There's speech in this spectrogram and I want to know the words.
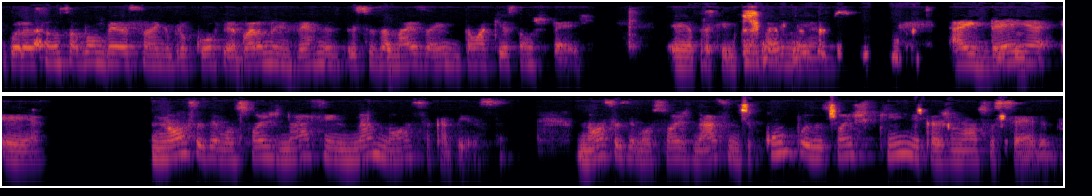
O coração só bombeia sangue para o corpo e agora no inverno ele precisa mais ainda, então aqui são os pés, é, para que ele menos. A ideia é, nossas emoções nascem na nossa cabeça. Nossas emoções nascem de composições químicas no nosso cérebro.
